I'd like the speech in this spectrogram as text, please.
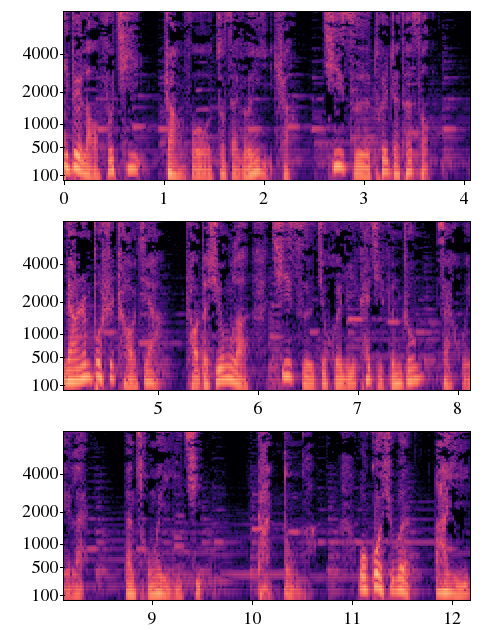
一对老夫妻，丈夫坐在轮椅上，妻子推着他走。两人不时吵架，吵得凶了，妻子就会离开几分钟再回来，但从未遗弃。感动啊！我过去问阿姨：“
